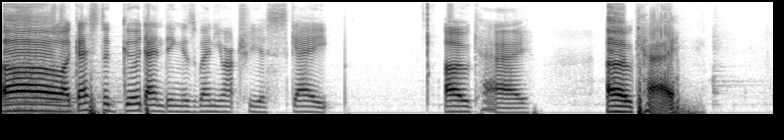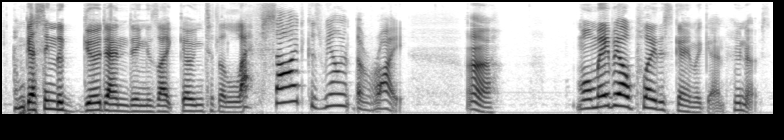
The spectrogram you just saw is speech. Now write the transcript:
Oh, I guess the good ending is when you actually escape. Okay. Okay. I'm guessing the good ending is like going to the left side because we aren't the right. Huh. Well, maybe I'll play this game again. Who knows?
